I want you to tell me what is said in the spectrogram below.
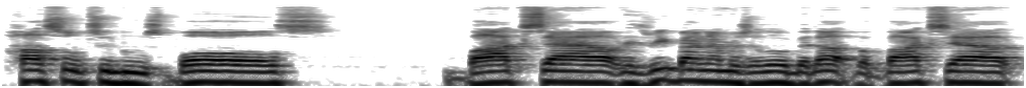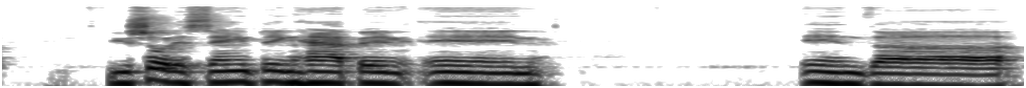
hustle to loose balls, box out. His rebound numbers a little bit up, but box out. You saw the same thing happen in in the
